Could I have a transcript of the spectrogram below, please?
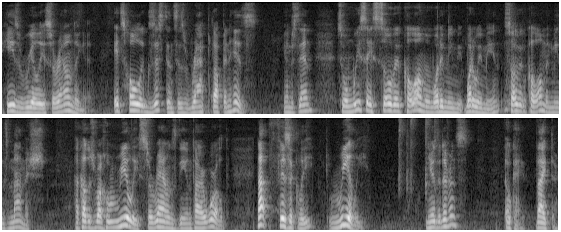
He's really surrounding it. Its whole existence is wrapped up in His. You understand? So when we say Sovev Kolomen, what do we mean? What do we mean? Sovev Kolomen means mamish. Hakadosh Baruch Hu really surrounds the entire world, not physically, really. You hear the difference? Okay, weiter.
